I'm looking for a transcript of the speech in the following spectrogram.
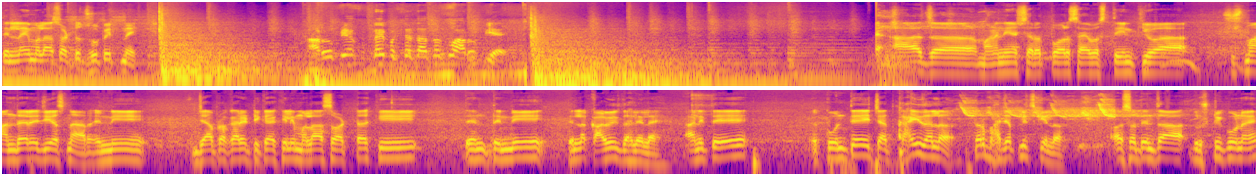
त्यांनाही मला असं वाटतं झोप येत नाही. आरोपी हा कुठल्याही पक्षाचा असो तो आरोपी आहे. आज माननीय शरद पवार साहेब असतील किंवा सुषमा अंधारे जी असणार यांनी ज्या प्रकारे टीका केली मला असं वाटतं की त्यां- त्यांनी त्यांना काळवीक झालेलं आहे. आणि ते कोणत्या याच्यात काही झालं तर भाजपनीच केलं असं त्यांचा दृष्टिकोन आहे.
